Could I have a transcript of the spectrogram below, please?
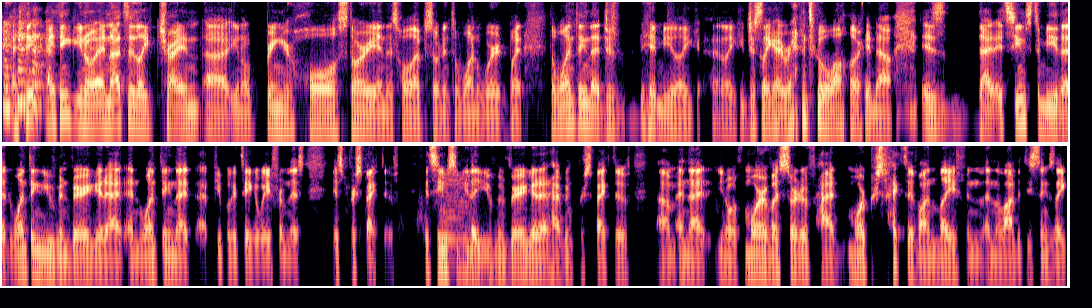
I, think I think you know, and not to like try and uh, you know bring your whole story and this whole episode into one word, but the one thing that just hit me like like just like I ran into a wall right now is that it seems to me that one thing you've been very good at, and one thing that uh, people could take away from this is perspective. It seems to me that mm. you've been very good at having perspective, um, and that you know if more of us sort of had more perspective on life and, and a lot of these things, like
